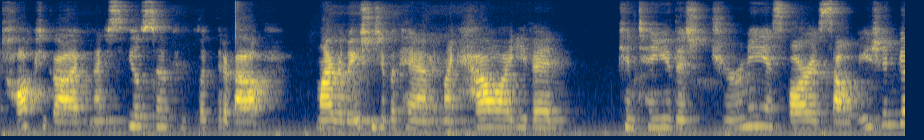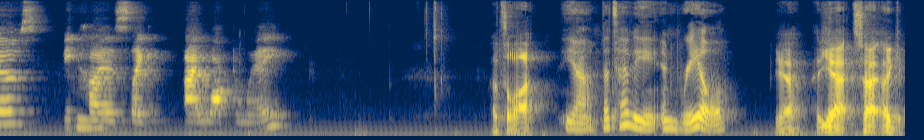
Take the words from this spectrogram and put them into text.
talk to God. And I just feel so conflicted about my relationship with Him and like how I even continue this journey as far as salvation goes because mm. like I walked away. That's a lot. Yeah, that's heavy and real. Yeah. Yeah. So I like,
